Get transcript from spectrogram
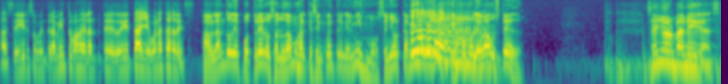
a seguir sus entrenamientos. Más adelante le doy detalles. Buenas tardes. Hablando de potrero, saludamos al que se encuentra en el mismo. Señor Camilo Velázquez, ¿cómo le va a usted? Señor Vanegas,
